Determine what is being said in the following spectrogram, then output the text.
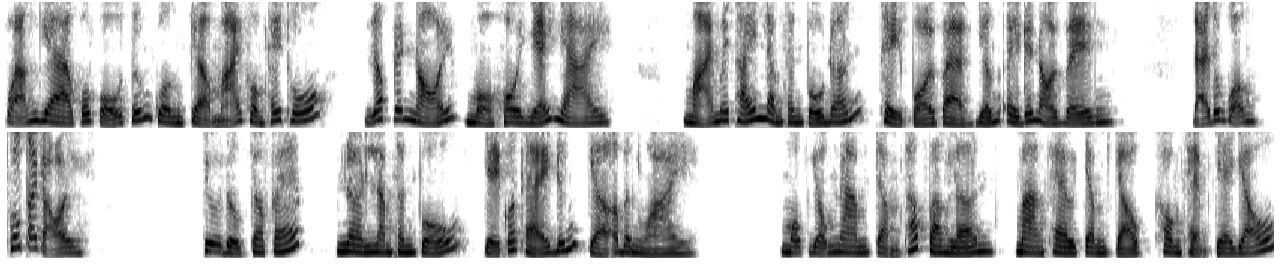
Quản gia của phủ tướng quân chờ mãi không thấy thuốc, gấp đến nỗi mồ hôi nhễ nhại. Mãi mới thấy Lâm Thanh Vũ đến thì vội vàng dẫn y đến nội viện. Đại tướng quân, thuốc tới rồi. Chưa được cho phép, nên Lâm Thanh Vũ chỉ có thể đứng chờ ở bên ngoài. Một giọng nam trầm thấp vang lên, mang theo chăm chọc không thèm che giấu.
